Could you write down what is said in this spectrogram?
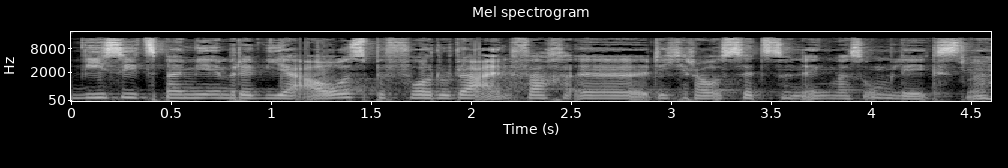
wie sieht's bei mir im Revier aus, bevor du da einfach äh, dich raussetzt und irgendwas umlegst. Ne?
